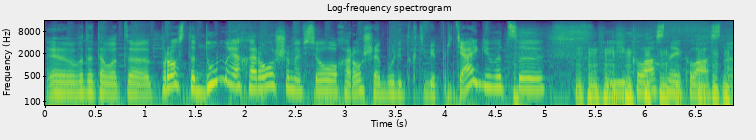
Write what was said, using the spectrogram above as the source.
Э, вот это вот, э, просто думай о хорошем, и все хорошее будет к тебе притягиваться, и классно, и классно.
